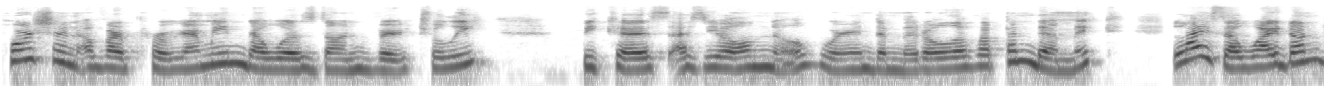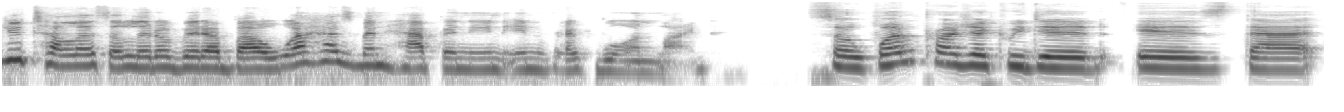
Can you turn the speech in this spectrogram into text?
portion of our programming that was done virtually because, as you all know, we're in the middle of a pandemic. Liza, why don't you tell us a little bit about what has been happening in RecWoo Online? So one project we did is that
